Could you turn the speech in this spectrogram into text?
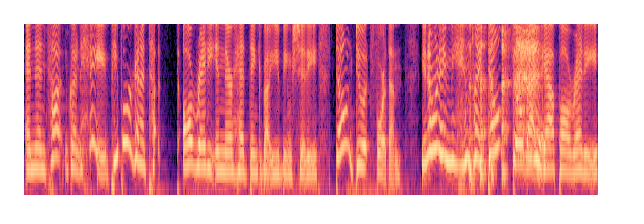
and then talk going hey, people are going to already in their head think about you being shitty, don't do it for them. You know what I mean? Like don't fill that gap already.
